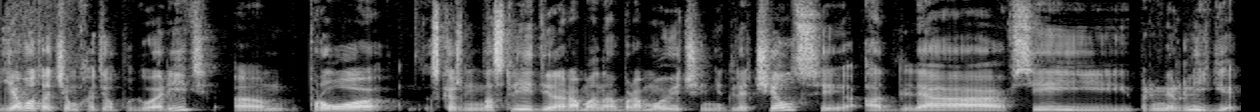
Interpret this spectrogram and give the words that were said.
Я вот о чем хотел поговорить. Эм, про, скажем, наследие Романа Абрамовича не для Челси, а для всей премьер-лиги.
